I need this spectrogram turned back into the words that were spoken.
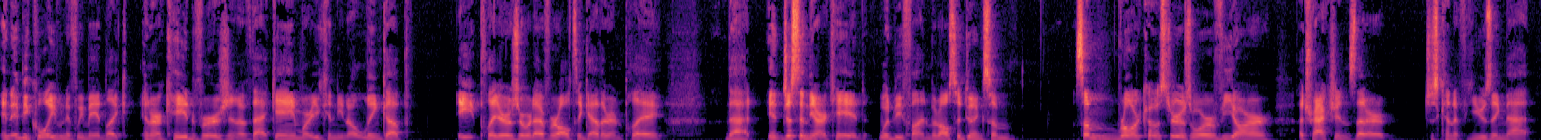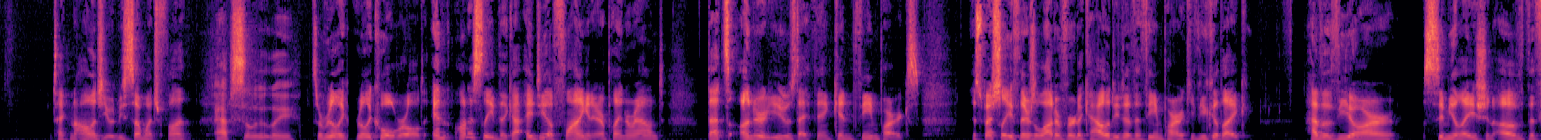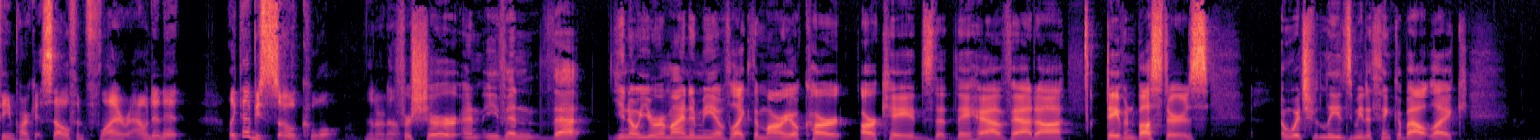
And it'd be cool even if we made like an arcade version of that game where you can, you know, link up eight players or whatever all together and play that it, just in the arcade would be fun, but also doing some some roller coasters or VR attractions that are just kind of using that technology would be so much fun. Absolutely. It's a really really cool world. And honestly, the idea of flying an airplane around that's underused I think in theme parks, especially if there's a lot of verticality to the theme park. If you could like have a VR simulation of the theme park itself and fly around in it, like that'd be so cool. I don't know. For sure. And even that, you know, you reminded me of like the Mario Kart arcades that they have at uh, Dave and Buster's, which leads me to think about like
